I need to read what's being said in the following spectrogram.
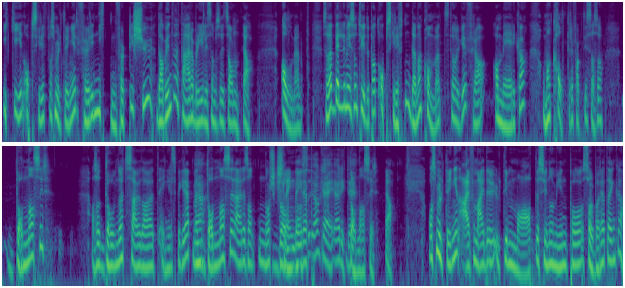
ikke inn oppskrift på smultringer før i 1947. Da begynte dette her å bli liksom litt sånn, ja, allment. Så det er veldig mye som tyder på at oppskriften den har kommet til Norge fra Amerika, og man kalte det faktisk altså donnaser. Altså donuts er jo da et engelsk begrep, men Ja. donnaser er et sånt norsk slengbegrep. Ja, ja, riktig. Donnaser, ja. Og smultringen er for meg det ultimate synonym på sårbarhet, egentlig.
